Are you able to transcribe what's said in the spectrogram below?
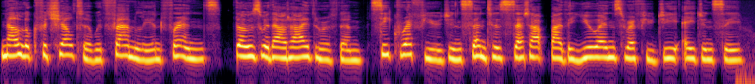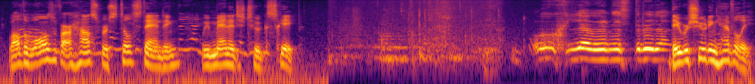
now look for shelter with family and friends. Those without either of them seek refuge in centers set up by the UN's Refugee Agency. While the walls of our house were still standing, we managed to escape. They were shooting heavily,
